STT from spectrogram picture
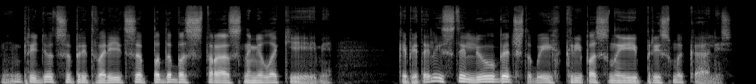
им придется притвориться подобострастными лакеями. Капиталисты любят, чтобы их крепостные присмыкались.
